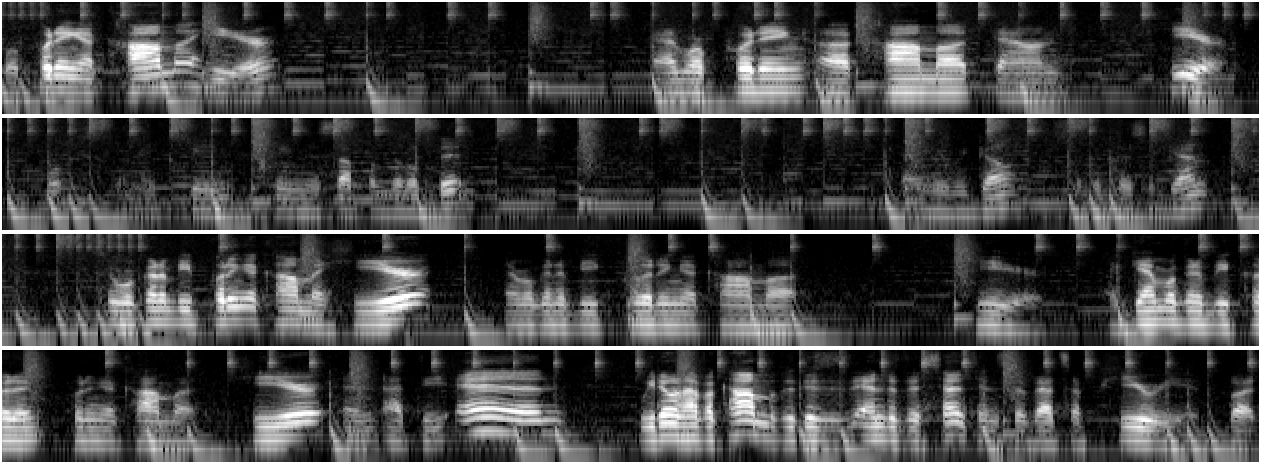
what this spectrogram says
We're putting a comma here, and we're putting a comma down here. Whoops, let me clean, clean this up a little bit. Okay, here we go. Let's look at this again. So we're going to be putting a comma here, and we're going to be putting a comma here. Again, we're going to be putting, putting a comma here, and at the end, we don't have a comma because it's the end of the sentence, so that's a period. But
